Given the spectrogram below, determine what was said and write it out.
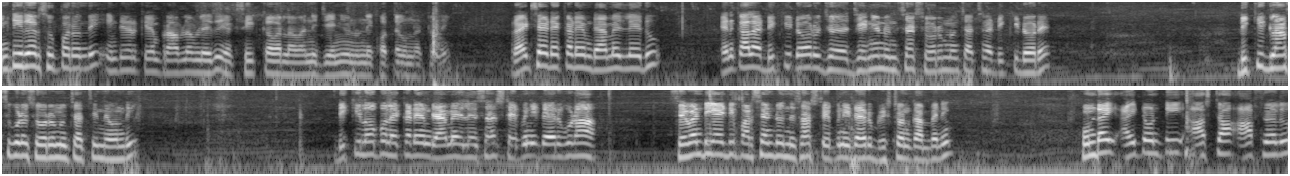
ఇంటీరియర్ సూపర్ ఉంది. ఇంటీరియర్కి ఏం ప్రాబ్లం లేదు. సీట్ కవర్లు అవన్నీ జెన్యున్ ఉన్నాయి కొత్తగా ఉన్నట్టున్నాయి. రైట్ సైడ్ ఎక్కడ ఏం డ్యామేజ్ లేదు. వెనకాల డిక్కీ డోర్ జెన్యున్ ఉంది సార్. షోరూమ్ నుంచి వచ్చిన డిక్కీ డోరే. డిక్కీ గ్లాస్ కూడా షోరూమ్ నుంచి వచ్చిందే ఉంది. డిక్కీ లోపల ఎక్కడ ఏం డ్యామేజ్ లేదు సార్. స్టెపినీ టైర్ కూడా సెవెంటీ ఎయిటీ పర్సెంట్ ఉంది sir stepney tyre Bridgestone company. Hyundai i twenty Asta optional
